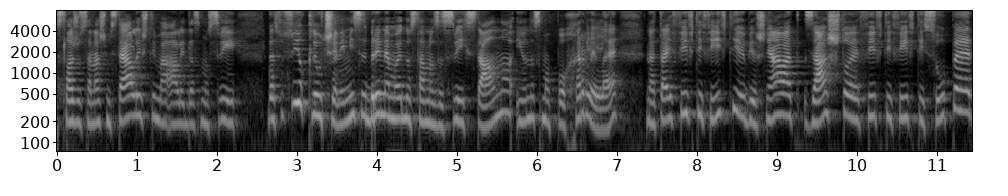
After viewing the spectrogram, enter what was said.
slažu sa našim stajalištima, ali da smo svi da su svi uključeni. Mi se brinemo jednostavno za svih stalno i onda smo pohrlile na taj 50-50 i objašnjavati zašto je 50-50 super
